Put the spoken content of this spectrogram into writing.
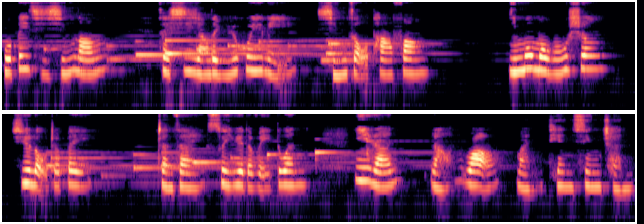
我背起行囊，在夕阳的余晖里。行走他方，你默默无声，居搂着背，站在岁月的尾端，依然仰望满天星辰。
